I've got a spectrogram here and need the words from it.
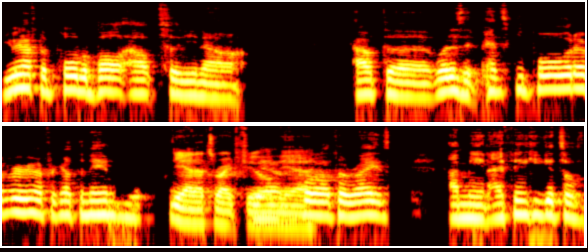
you would have to pull the ball out to you know out the what is it Pesky pole whatever I forgot the name. Yeah, that's right field. Yeah, yeah. pull out the right. I mean, I think he gets a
